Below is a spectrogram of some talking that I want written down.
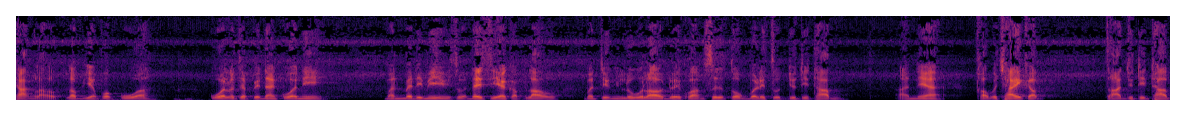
ชังเราลำเอียงเพราะกลัว กลัวเราจะเป็นนั่นกลัวนี่ มันไม่ได้มีส่วนได้เสียกับเรา มันจึงรู้เราด้วยความซื่อตรงบริสุทธิ์ยุติธรรม อันเนี้ยเข้าไปใช้กับศาลยุติธรรม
